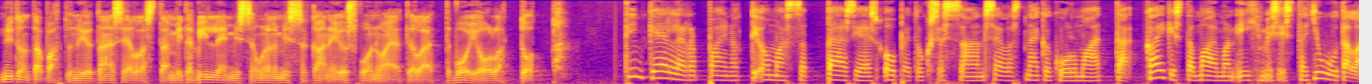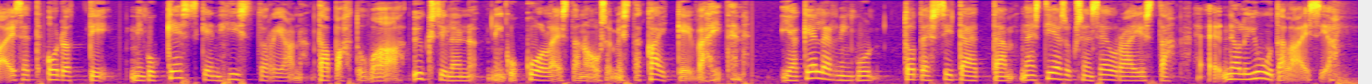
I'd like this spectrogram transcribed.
nyt on tapahtunut jotain sellaista, mitä villeimmissä unelmissakaan ei olisi voinut ajatella, että voi olla totta. Tim Keller painotti omassa pääsiäisopetuksessaan sellaista näkökulmaa, että kaikista maailman ihmisistä juutalaiset odotti niin kuin kesken historian tapahtuvaa yksilön niin kuin kuolleista nousemista kaikkein vähiten. Ja Keller niin kuin totesi sitä, että näistä Jeesuksen seuraajista ne oli juutalaisia –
